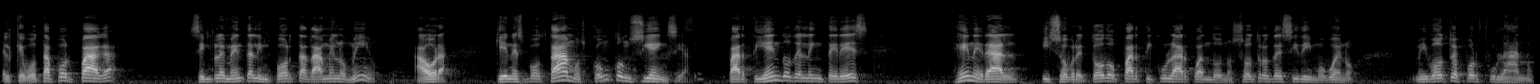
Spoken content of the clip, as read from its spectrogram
El que vota por paga simplemente le importa dame lo mío. Ahora, quienes votamos con conciencia, partiendo del interés general y sobre todo particular cuando nosotros decidimos, bueno, mi voto es por fulano.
